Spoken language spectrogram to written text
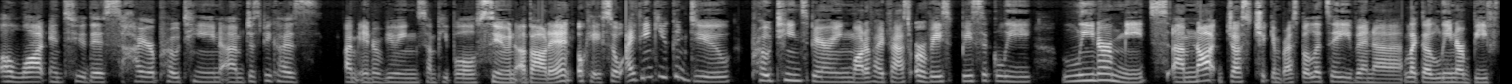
a lot into this higher protein um, just because I'm interviewing some people soon about it. Okay, so I think you can do protein sparing modified fast or basically leaner meats, um, not just chicken breast, but let's say even a, like a leaner beef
